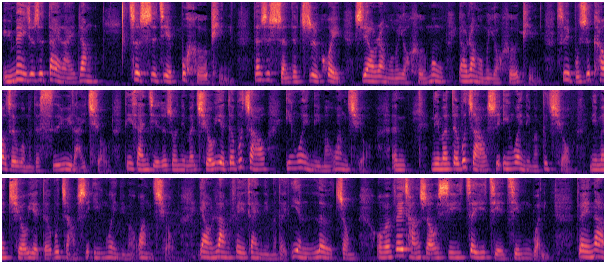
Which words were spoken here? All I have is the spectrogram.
愚昧就是带来让这世界不和平。但是神的智慧是要让我们有和睦，要让我们有和平，所以不是靠着我们的私欲来求。第三节就说：你们求也得不着，因为你们妄求。嗯，你们得不着，是因为你们不求；你们求也得不着，是因为你们妄求，要浪费在你们的宴乐中。我们非常熟悉这一节经文。对，那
